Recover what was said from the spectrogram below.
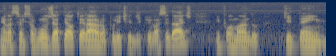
em relação a isso. Alguns já até alteraram a política de privacidade, informando que tem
